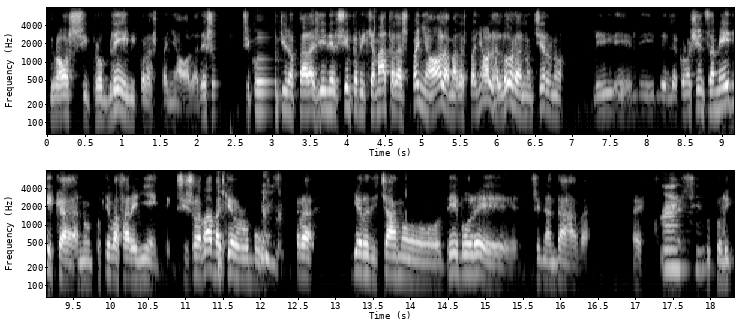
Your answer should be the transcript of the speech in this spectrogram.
grossi problemi con la spagnola. Adesso si continua a parlare, viene sempre richiamata la spagnola, ma la spagnola allora non c'erano le, le, la conoscenza medica non poteva fare niente, si salvava chi era robusto, era, chi era diciamo debole se ne andava. Ecco, eh, sì. tutto lì.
